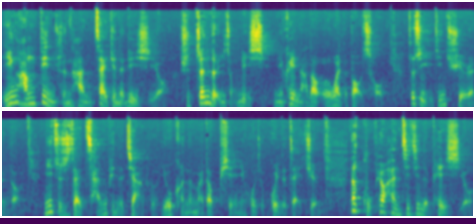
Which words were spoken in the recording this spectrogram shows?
银行定存和债券的利息哦，是真的一种利息，你可以拿到额外的报酬，这是已经确认的。你只是在产品的价格有可能买到便宜或者贵的债券。那股票和基金的配息哦，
